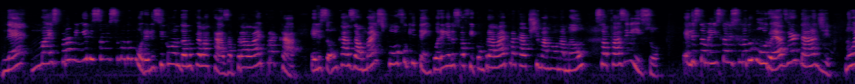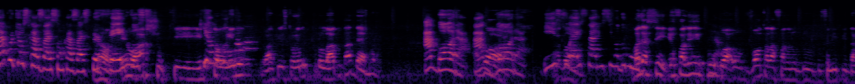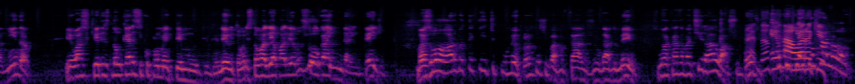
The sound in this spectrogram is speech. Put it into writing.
né? Mas pra mim eles são em cima do muro. Eles ficam andando pela casa, pra lá e pra cá. Eles são o casal mais fofo que tem. Porém, eles só ficam pra lá e pra cá com o chimarrão na mão, só fazem isso. Eles também estão em cima do muro, é a verdade. Não é porque os casais são casais perfeitos. Não, eu acho que eles que estão indo. Eu acho que eles estão indo pro lado da Débora. Agora, agora, Agora. Isso Agora. é estar em cima do muro. Mas assim, eu falei, pro, volta lá falando do, do Felipe e da Nina, eu acho que eles não querem se comprometer muito, entendeu? Então eles estão ali avaliando o jogo ainda, entende? Mas uma hora vai ter que, tipo, meu, pra onde que a gente vai? Vai ficar jogado no meio? Senão a casa vai tirar, eu acho, É, entende? tanto É que na hora que. falou.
